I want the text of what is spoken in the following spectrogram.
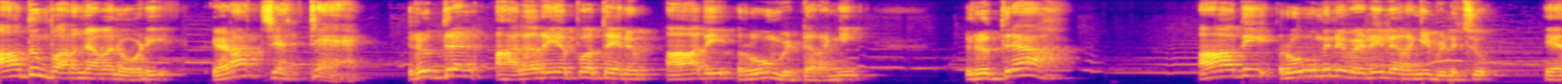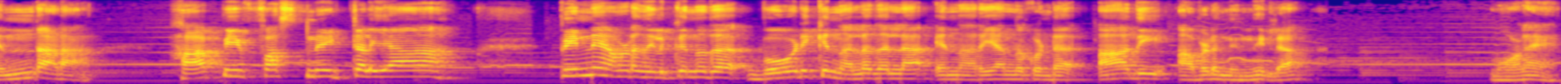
അതും പറഞ്ഞ് അവൻ ഓടി. എടാ ചെറ്റേ രുദ്രൻ അലറിയപ്പോഴത്തേനും ആദി റൂം വിട്ടിറങ്ങി. രുദ്ര ആദി റൂമിന് വെളിയിൽ ഇറങ്ങി വിളിച്ചു. എന്താടാ? ഹാപ്പി ഫസ്റ്റ് നൈറ്റ് കളിയാ പിന്നെ അവിടെ നിൽക്കുന്നത് ബോഡിക്ക് നല്ലതല്ല എന്നറിയാന്ന് കൊണ്ട് ആദി അവിടെ നിന്നില്ല. മോളെ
